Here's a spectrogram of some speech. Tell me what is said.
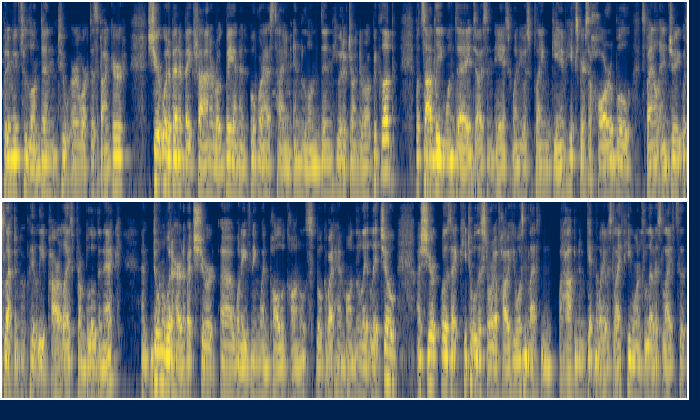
but he moved to London to where he worked as a banker. Stuart would have been a big fan of rugby, and over his time in London, he would have joined a rugby club. But sadly, one day in 2008, when he was playing a game, he experienced a horrible spinal injury, which left him completely paralysed from below the neck. And Donald would have heard about Stuart uh, one evening when Paul O'Connell spoke about him on the Late Late Show. And Stuart was like, he told the story of how he wasn't letting what happened to him get in the way of his life. He wanted to live his life to the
